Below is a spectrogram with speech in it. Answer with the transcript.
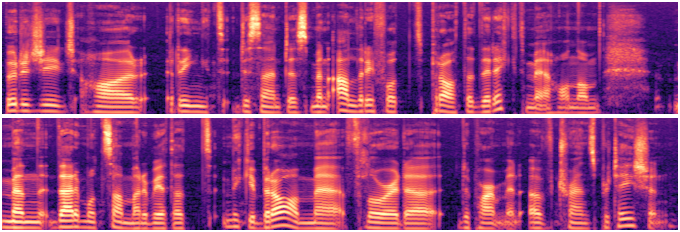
Buttigieg har ringt DeSantis men aldrig fått prata direkt med honom, men däremot samarbetat mycket bra med Florida Department of Transportation.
